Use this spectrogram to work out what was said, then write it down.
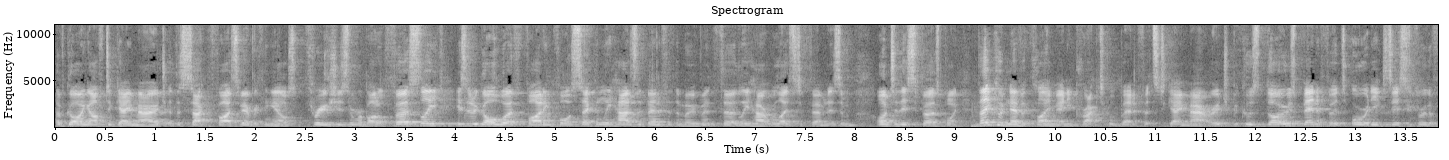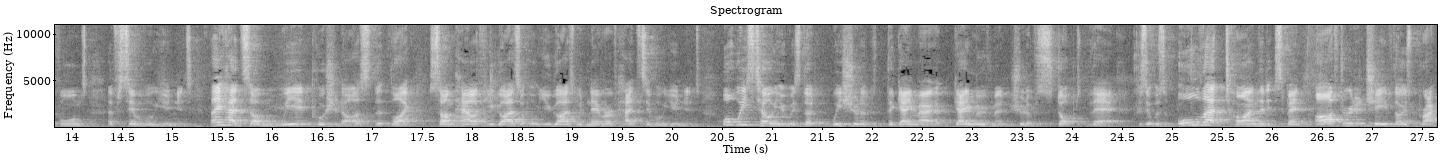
of going after gay marriage at the sacrifice of everything else. Three issues in rebuttal. Firstly, is it a goal worth fighting for? Secondly, how does it benefit the movement? Thirdly, how it relates to feminism. On to this first point. They could never claim any practical benefits to gay marriage because those benefits already exist through the forms of civil unions. They had some weird push at us that like somehow if you guys you guys would never have had civil unions. What we tell you is that we should have the gay, gay movement should have stopped there because it was all that time that it spent after it achieved those practical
